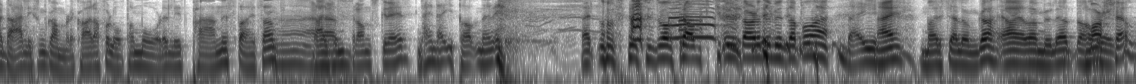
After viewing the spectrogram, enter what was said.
er der liksom gamlekara får lov til å måle litt penis, da. Ikke sant? Er det det er liksom, fransk greier? nei, det er Italia... Det er ikke noe syns det var fransk uttale du begynte på. Det. Nei, Nei. Marcialonga. Ja, ja, det var mulighet. Da Marcel.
